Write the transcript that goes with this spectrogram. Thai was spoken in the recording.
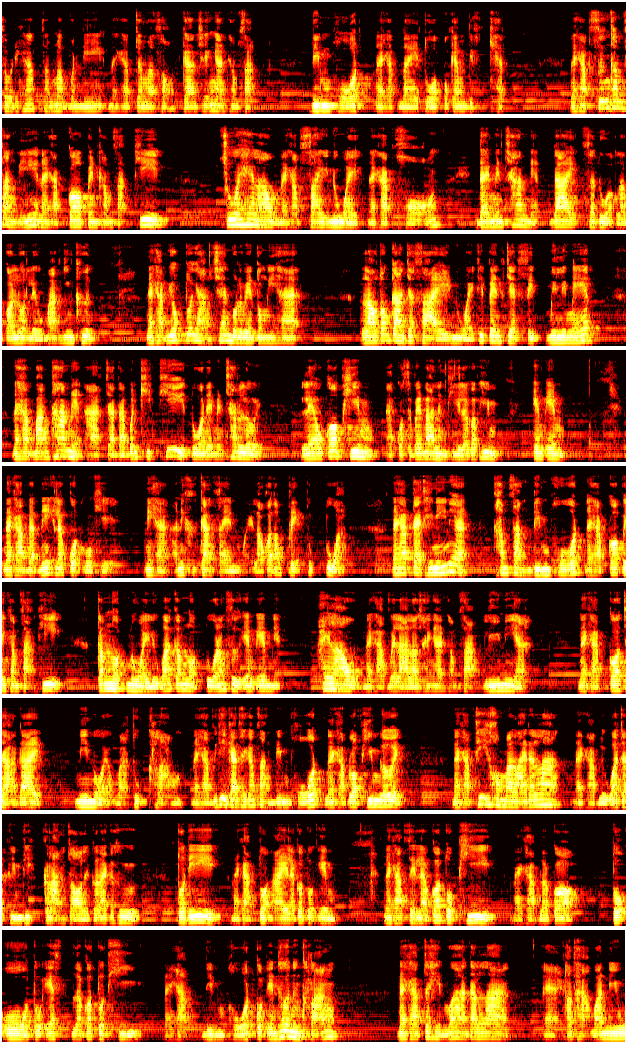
สวัสดีครับสำหรับวันนี้นะครับจะมาสอนการใช้งานคำสั่ง dim post นะครับในตัวโปรแกรม BizCat นะครับซึ่งคำสั่งนี้นะครับก็เป็นคำสั่งที่ช่วยให้เรานะครับใส่หน่วยนะครับของ dimension เนี่ยได้สะดวกแล้วก็รวดเร็วมากยิ่งขึ้นนะครับยกตัวอย่างเช่นบริเวณตรงนี้ฮะเราต้องการจะใส่หน่วยที่เป็น 70มิลลิเมตรนะครับบางท่านเนี่ยอาจจะดับเบิลคลิกที่ตัว dimension เลย แล้วก็พิมพ์กดสเปซบาร์หนึ่งทีแล้วก็พิมพ์ mm นะครับแบบนี้แล้วกดโอเคนี่ฮะอันนี้คือการใส่หน่วยเราก็ต้องเปลี่ยนทุกตัวนะครับ แต่ทีนี้เนี่ยคำสั่ง dim post นะครับ ก็เป็นคำสั่งที่กำหนดหน่วยหรือว่ากำหนดตัวหนังสือ mm เนี่ยให้เรานะครับ เวลาเราใช้งานคำสั่ง linear นะครับ ก็จะได้มีหน่วยออกมาทุกครั้งนะครับ วิธีการใช้คำสั่ง dim post นะครับ เราพิมพ์เลยนะครับที่คอมมานด์ไลน์ด้านล่างนะครับ หรือว่าจะพิมพ์ที่กลางจอเลยก็ได้ก็คือ ตัว D นะครับตัว I แล้วก็ตัว M นะครับเสร็จแล้วก็ตัว P นะครับแล้วก็ตัว O ตัว S แล้วก็ตัว T นะครับดิมโพสกด Enter หนึ่งครั้งนะครับจะเห็นว่าด้านล่างเขาถามว่า new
